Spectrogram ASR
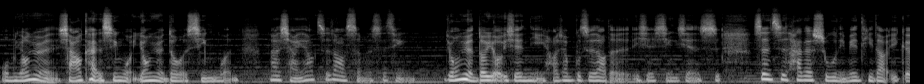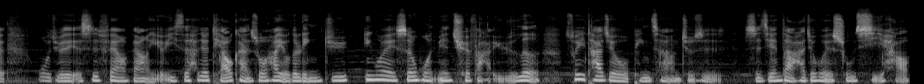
我们永远想要看新闻，永远都有新闻。那想要知道什么事情，永远都有一些你好像不知道的一些新鲜事。甚至他在书里面提到一个，我觉得也是非常非常有意思。他就调侃说，他有个邻居，因为生活里面缺乏娱乐，所以他就平常就是。时间到，他就会梳洗好，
